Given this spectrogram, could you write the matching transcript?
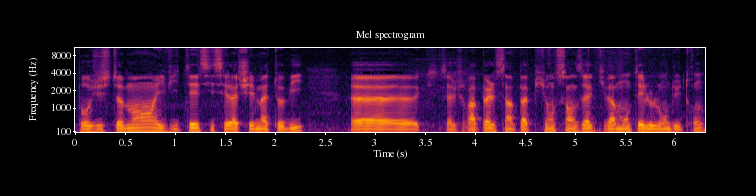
pour justement éviter, si c'est la schématobie, euh, ça, je rappelle, c'est un papillon sans aile qui va monter le long du tronc.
